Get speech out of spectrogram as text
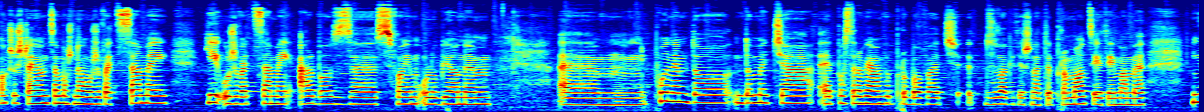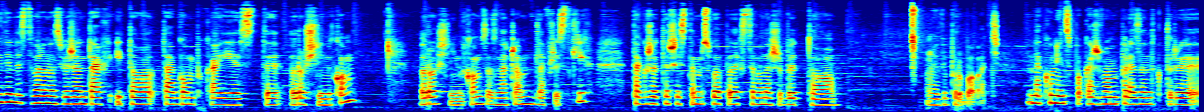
oczyszczająca, można używać samej, jej używać samej albo ze swoim ulubionym em, płynem do, do mycia. E, Postanowiłam wypróbować e, z uwagi też na te promocje tej mamy nigdy nie testowane na zwierzętach i to ta gąbka jest roślinką. Roślinką, zaznaczam dla wszystkich. Także też jestem super podekscytowana, żeby to e, wypróbować. Na koniec pokażę Wam prezent, który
